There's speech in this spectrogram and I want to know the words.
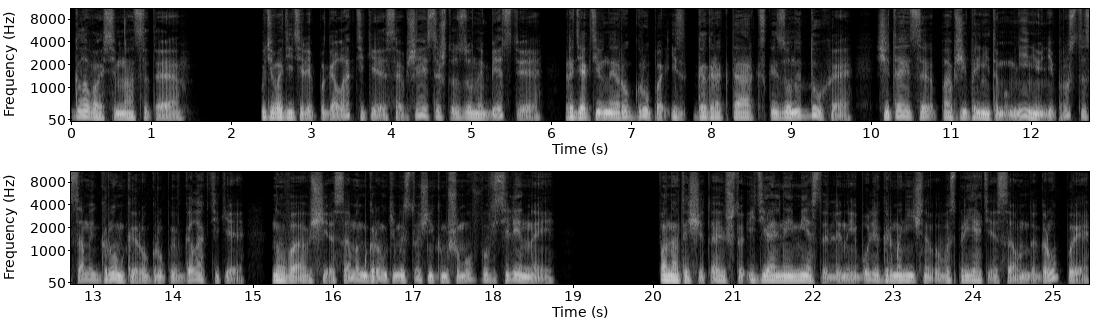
Глава 17. Путеводители по галактике сообщается, что зона бедствия, радиоактивная рок-группа из Гаграктааркской зоны духа, считается, по общепринятому мнению, не просто самой громкой рок-группой в галактике, но вообще самым громким источником шумов во Вселенной. Фанаты считают, что идеальное место для наиболее гармоничного восприятия саунда группы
